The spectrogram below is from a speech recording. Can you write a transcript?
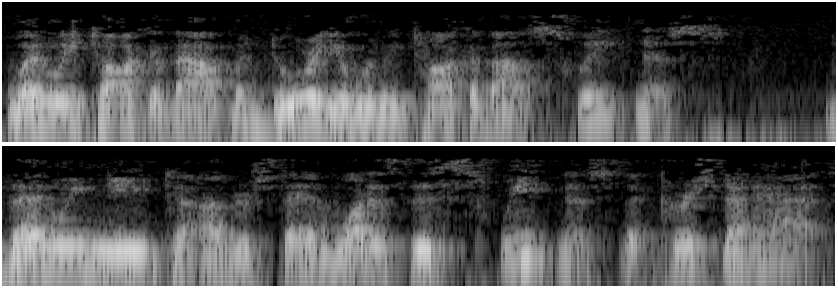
When we talk about Madhurya, when we talk about sweetness, then we need to understand what is this sweetness that Krishna has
